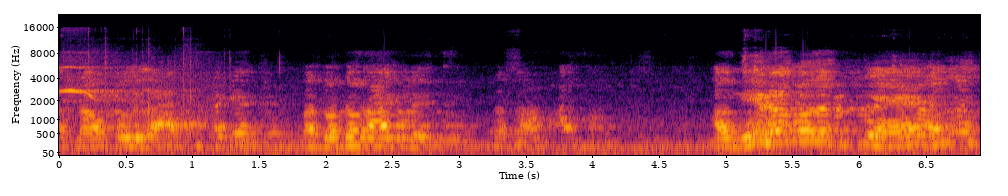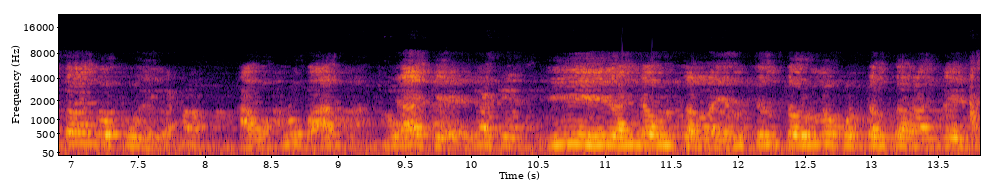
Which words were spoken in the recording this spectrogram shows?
ಅದು ನಾವು ಒಪ್ಪುದಿಲ್ಲ. ಯಾಕೆ? ಅದು ದೊಡ್ಡವರು ಆಗಿಲ್ಲ ಇಲ್ಲಿ? ಅದು ನೀವ್ ಹೇಳ್ಬೋದೇ ಬಿಟ್ರೆ ನನ್ನಂತರಂಗ ಒಪ್ಪುವುದಿಲ್ಲ. ಹಾ. ಆ ಒಪ್ಪು ಬಾರ್ ಯಾಕೆ? ಈ ರಂಗ ಉಂಟಲ್ಲ ಎಂತೆಂಥವ್ರನ್ನೂ ಕೊಟ್ಟಂತ ರಂಗ ಇದೆ.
